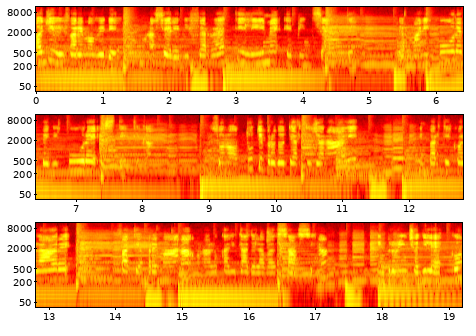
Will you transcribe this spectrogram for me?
Oggi vi faremo vedere una serie di ferretti, lime e pinzette per manicure, pedicure, estetica. Sono tutti prodotti artigianali, in particolare fatti a Premana, una località della Valsassina, in provincia di Lecco,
